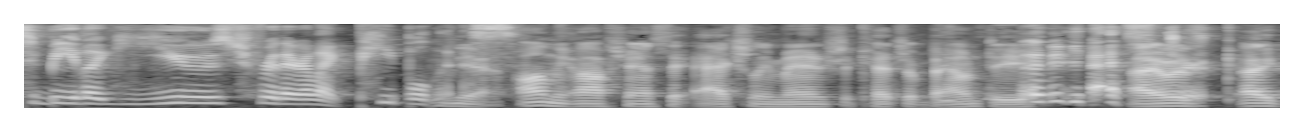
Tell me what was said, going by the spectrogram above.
to be like used for their like peopleness. Yeah, on the off chance they actually managed to catch a bounty, Yes, I was true. I,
